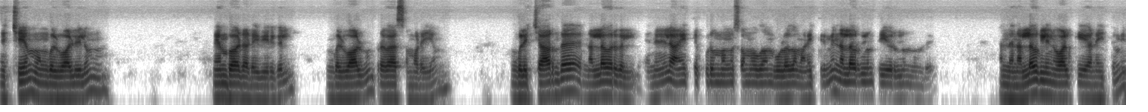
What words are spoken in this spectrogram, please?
நிச்சயம் உங்கள் வாழ்விலும் மேம்பாடு அடைவீர்கள் உங்கள் வாழ்வும் பிரகாசமடையும். உங்களை சார்ந்த நல்லவர்கள் ஏனெனில் அனைத்து குடும்பங்கள் சமூகம் உலகம் அனைத்திலுமே நல்லவர்களும் தீயவர்களும் உண்டு. அந்த நல்லவர்களின் வாழ்க்கை அனைத்துமே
